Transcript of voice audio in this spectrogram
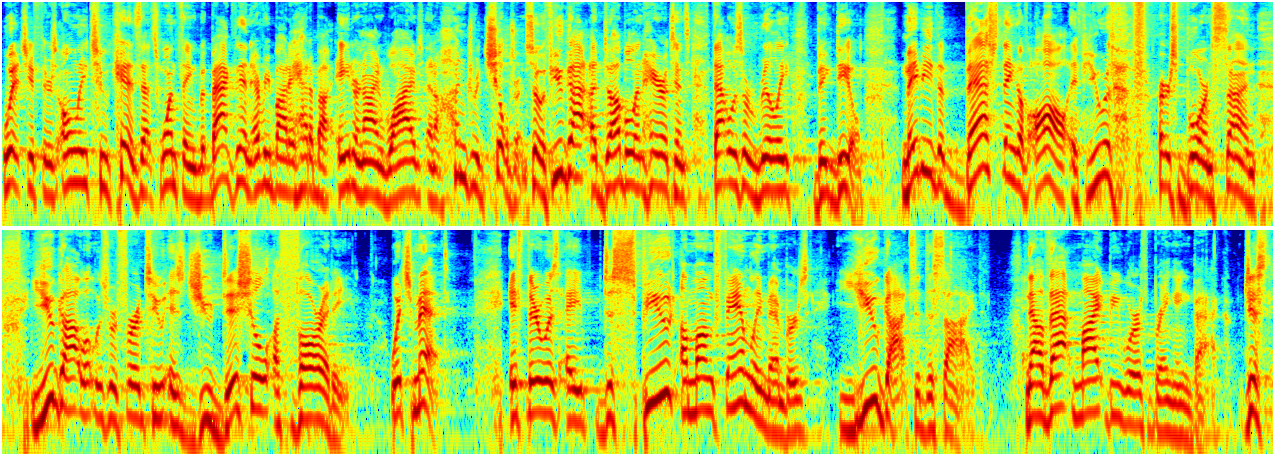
which, if there's only two kids, that's one thing. But back then, everybody had about eight or nine wives and a hundred children. So if you got a double inheritance, that was a really big deal. Maybe the best thing of all, if you were the firstborn son, you got what was referred to as judicial authority, which meant if there was a dispute among family members, you got to decide. Now that might be worth bringing back. Just,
